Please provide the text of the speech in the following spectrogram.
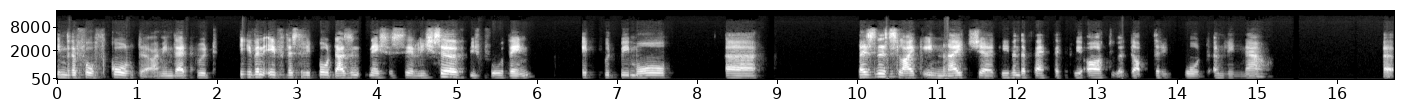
in the fourth quarter. I mean, that would, even if this report doesn't necessarily serve before then, it would be more uh, business-like in nature, given the fact that we are to adopt the report only now. Uh,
